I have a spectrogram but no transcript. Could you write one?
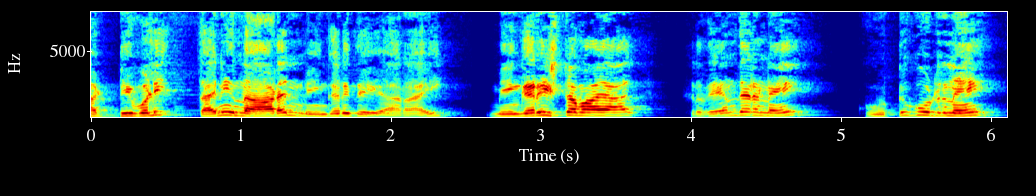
അടിപൊളി തനി നാടൻ മീൻകറി തയ്യാറായി. മീൻകറി ഇഷ്ടമായാൽ ഹൃദയം തരണേ കൂട്ടുകൂടണേ.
